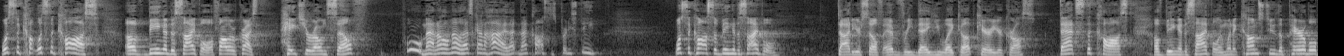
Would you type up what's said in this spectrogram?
What's the, co- what's the cost of being a disciple, a follower of Christ? Hate your own self? Whew, man, I don't know. That's kind of high. That, that cost is pretty steep. What's the cost of being a disciple? Die to yourself every day you wake up, carry your cross. That's the cost of being a disciple. And when it comes to the parable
